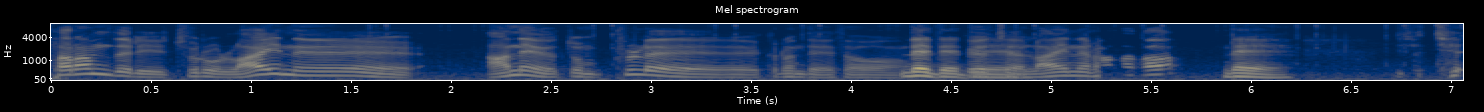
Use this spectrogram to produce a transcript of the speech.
사람들이 주로 라인을 안 해요. 좀 플레 그런 데에서. 네네네. 그래서 제가 라인을 하다가 네. 이제 제,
